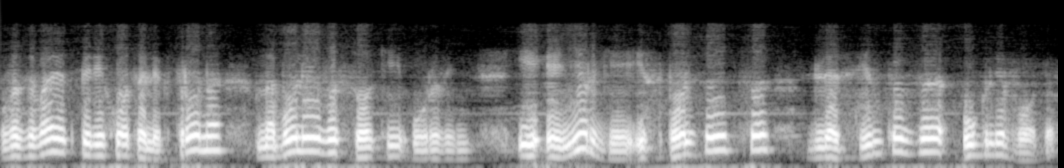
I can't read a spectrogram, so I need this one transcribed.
вызывает переход электрона на более высокий уровень, и энергия используется для синтеза углеводов.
